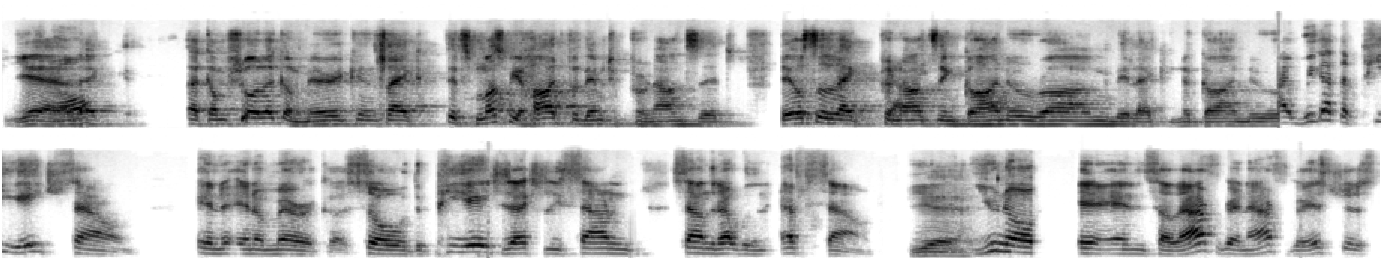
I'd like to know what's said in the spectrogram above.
Yeah, you know? like like I'm sure like Americans, like it must be hard for them to pronounce it. They also like pronouncing Ganu wrong. They like Naganu. We got the PH sound in in America. So the PH is actually sound sounded out with an F sound. Yeah. You know, in South Africa, in Africa, it's just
